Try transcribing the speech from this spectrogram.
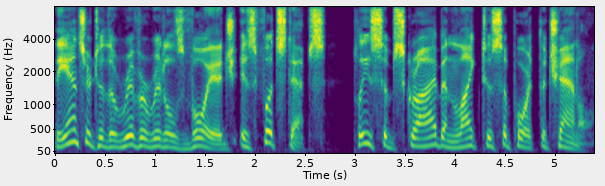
The answer to the River Riddles voyage is footsteps. Please subscribe and like to support the channel.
